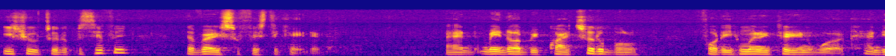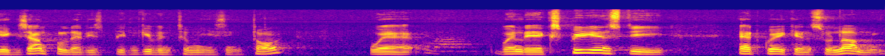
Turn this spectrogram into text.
issued to the Pacific, they're very sophisticated and may not be quite suitable for the humanitarian work. And the example that has been given to me is in Tonga, where when they experienced the earthquake and tsunami,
